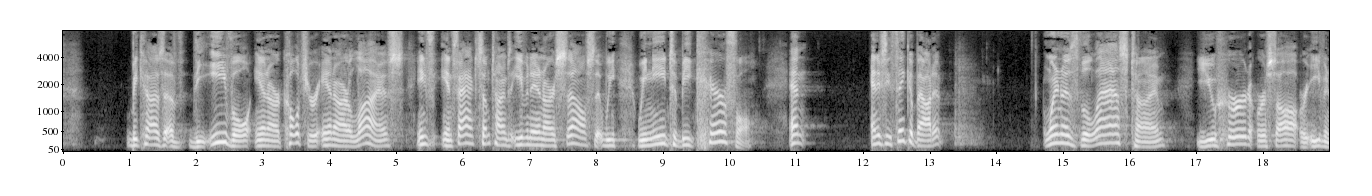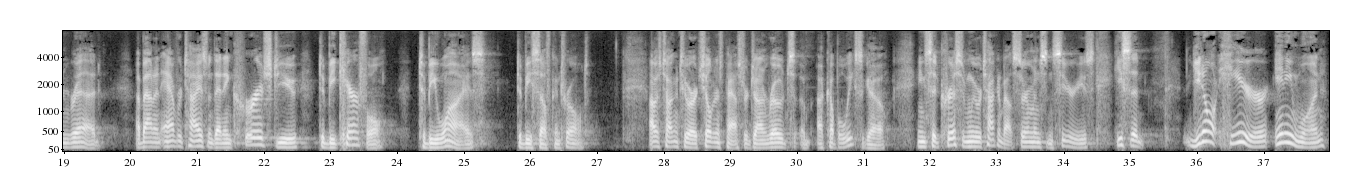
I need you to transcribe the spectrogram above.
because of the evil in our culture, in our lives, in, in fact, sometimes even in ourselves, that we, we need to be careful. And, and if you think about it, when was the last time you heard or saw or even read about an advertisement that encouraged you to be careful, to be wise, to be self-controlled? I was talking to our children's pastor, John Rhodes, a, a couple weeks ago. And he said, Chris, when we were talking about sermons and series, he said, you don't hear anyone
